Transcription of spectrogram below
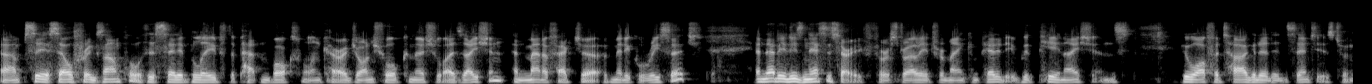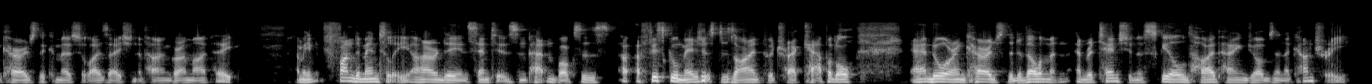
Um, CSL, for example, has said it believes the patent box will encourage onshore commercialisation and manufacture of medical research, and that it is necessary for Australia to remain competitive with peer nations who offer targeted incentives to encourage the commercialisation of homegrown IP. I mean, fundamentally, R&D incentives and patent boxes are fiscal measures designed to attract capital and or encourage the development and retention of skilled, high-paying jobs in a country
